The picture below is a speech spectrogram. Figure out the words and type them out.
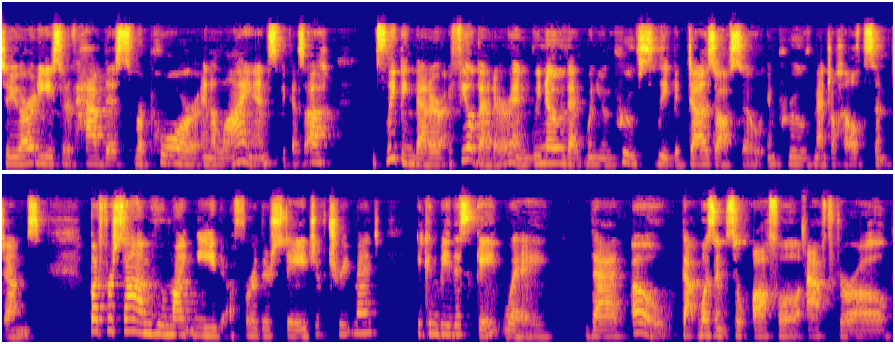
So you already sort of have this rapport and alliance because, oh, I'm sleeping better, I feel better. And we know that when you improve sleep, it does also improve mental health symptoms. But for some who might need a further stage of treatment, it can be this gateway that, oh, that wasn't so awful after all.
